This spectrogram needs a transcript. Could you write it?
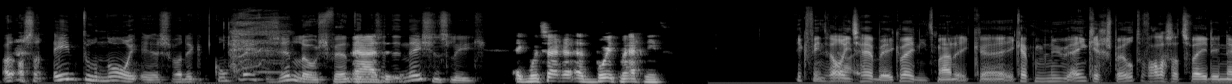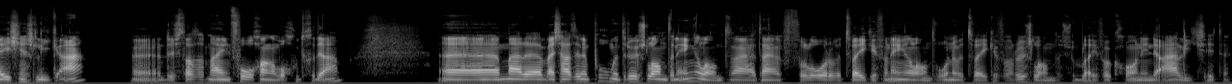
als, er, één toernooi is wat ik compleet zinloos vind, dan is het de Nations League. Ik moet zeggen, het boeit me echt niet. Ik vind wel iets hebben, ik weet niet. Maar ik, uh, ik heb hem nu één keer gespeeld. Toevallig zat Zweden in Nations League A. Uh, dus dat had mijn voorganger wel goed gedaan. Uh, maar uh, wij zaten in een pool met Rusland en Engeland. Nou, uiteindelijk verloren we twee keer van Engeland, wonnen we twee keer van Rusland. Dus we bleven ook gewoon in de A-league zitten.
